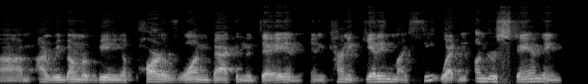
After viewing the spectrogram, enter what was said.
um, I remember being a part of one back in the day and, and kind of getting my feet wet and understanding,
